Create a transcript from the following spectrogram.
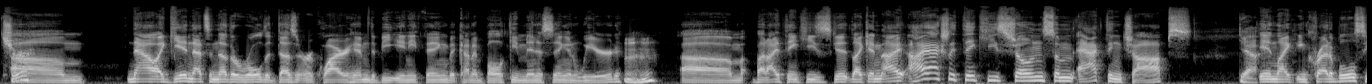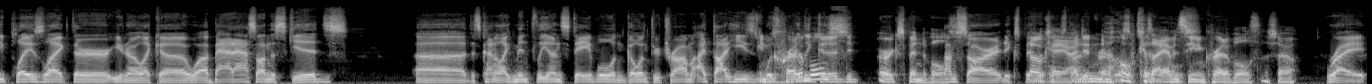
Sure. Um, now, again, that's another role that doesn't require him to be anything but kind of bulky, menacing, and weird. Mhm. Um, but I think he's good. Like, and I, I actually think he's shown some acting chops yeah. in like Incredibles. He plays like they're, you know, like a, a badass on the skids. Uh, that's kind of like mentally unstable and going through trauma. I thought he's was really good. or Expendables? I'm sorry, Expendables. Okay, I didn't know because I haven't seen Incredibles. So Right.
